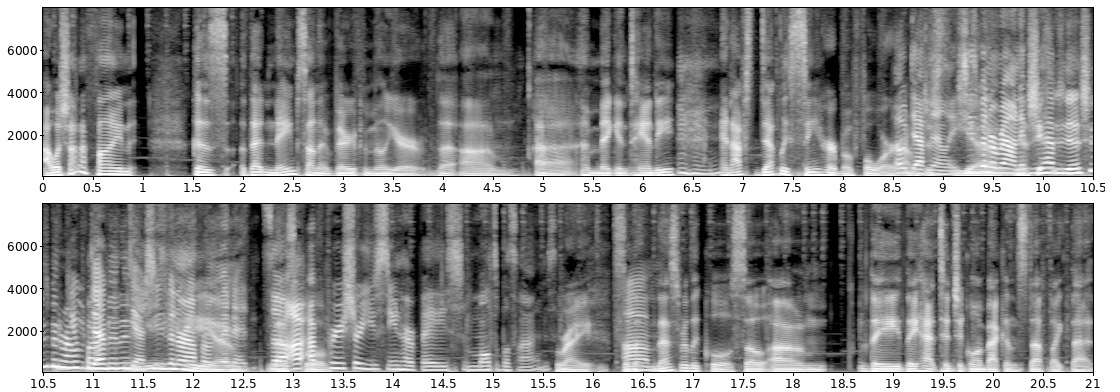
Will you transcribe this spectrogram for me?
I was trying to find because that name sounded very familiar. The um uh Meagan Tandy, Mhm. and I've definitely seen her before. Oh, I'm just- definitely. She's been around. Yeah, If you have- yeah, she's been around for a minute. Yeah, she's been around for a minute. So I, cool. I'm pretty sure you've seen her face multiple times. Right. So that- Um, that's really cool. So um they they had tension going back and stuff like that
